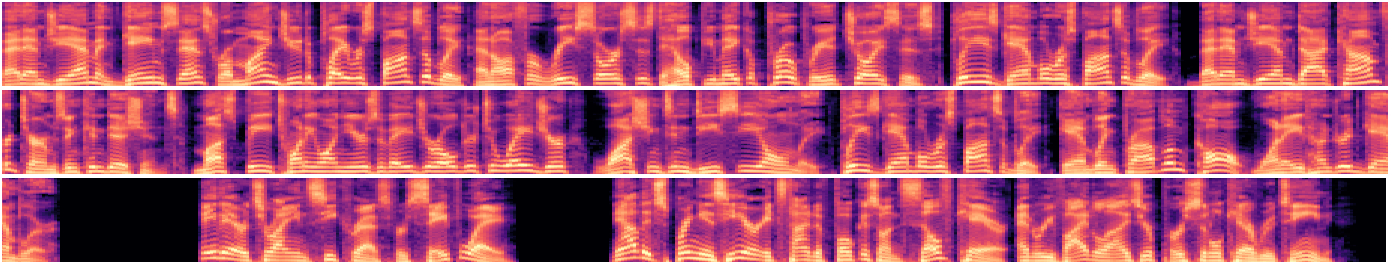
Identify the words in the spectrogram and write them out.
BetMGM and GameSense remind you to play responsibly and offer resources to help you make appropriate choices. Please gamble responsibly. BetMGM.com for terms and conditions. Must be 21 years of age or older to wager. Washington, D.C. only. Please gamble responsibly. Gambling problem? Call 1 800 Gambler. Hey there, it's Ryan Seacrest for Safeway. Now that spring is here, it's time to focus on self care and revitalize your personal care routine.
